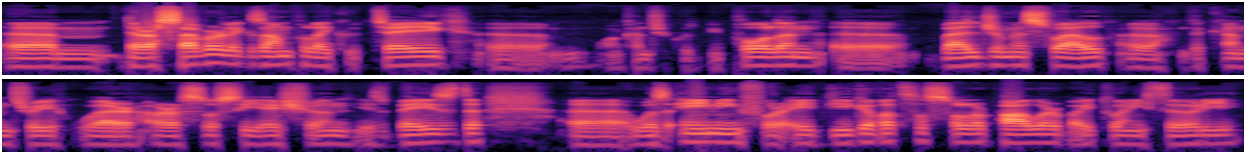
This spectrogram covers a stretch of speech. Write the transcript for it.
Um, there are several examples I could take. Um, one country could be Poland, uh, Belgium as well, uh, the country where our association is based, uh, was aiming for 8 gigawatts of solar power by 2030,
